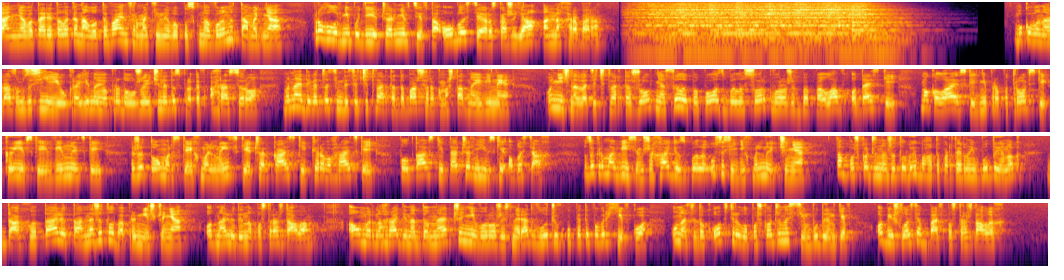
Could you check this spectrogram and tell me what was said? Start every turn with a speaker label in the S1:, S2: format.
S1: Вітання в етері телеканалу ТВ. Інформаційний випуск новин теми дня. Про головні події Чернівців та області розкажу я, Анна Харабара. Буковина разом з усією Україною продовжує чинити спротив агресору. Минає 974-та доба широкомасштабної війни. У ніч на 24 жовтня сили ППО збили 40 ворожих БПЛА в Одеській, Миколаївській, Дніпропетровській, Київській, Вінницькій, Житомирській, Хмельницькій, Черкаській, Кіровоградській, Полтавській та Чернігівській областях. Зокрема, вісім шахедів збили у сусідній Хмельниччині. Там пошкоджено житловий багатоквартирний будинок, дах готелю та нежитлове приміщення. Одна людина постраждала. А у Мирнограді на Донеччині ворожий снаряд влучив у п'ятиповерхівку. Унаслідок обстрілу пошкоджено сім будинків. Обійшлося без постраждалих.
